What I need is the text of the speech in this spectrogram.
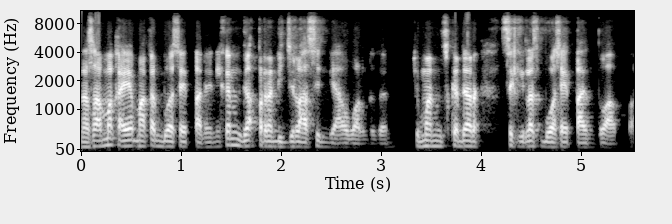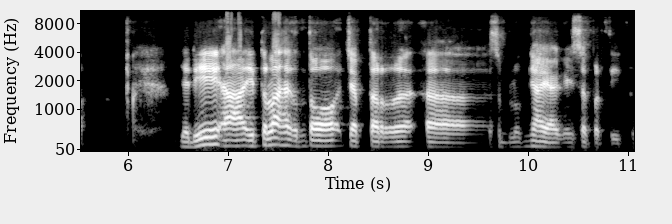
Nah sama kayak makan buah setan ini kan nggak pernah dijelasin di awal tuh kan. Cuman sekedar sekilas buah setan itu apa. Jadi uh, itulah untuk chapter uh, sebelumnya ya guys seperti itu.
